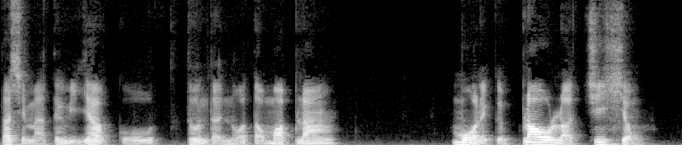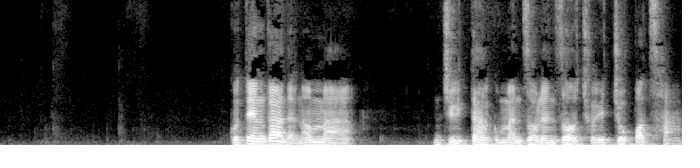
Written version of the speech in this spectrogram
đó chỉ mà tôi vì do của tuần tới nó tao mập lang mua cái bao là chỉ hiệu của tiền cả là nó mà chỉ ta của mình do lên do chơi chụp bắt sáng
